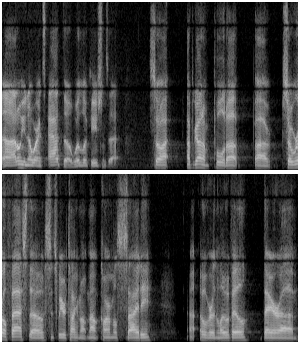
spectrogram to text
Uh, I don't even know where it's at though. What location's that? So I, I've got them pulled up. Uh, so real fast though, since we were talking about Mount Carmel Society uh, over in Lowellville, their um,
